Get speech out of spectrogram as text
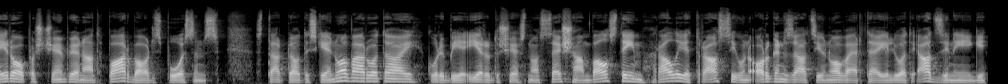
Eiropas čempionāta pārbaudas posms. Starptautiskie novērotāji, kuri bija ieradušies no sešām valstīm, rallija trasi un organizāciju novērtēja ļoti atzinīgi,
